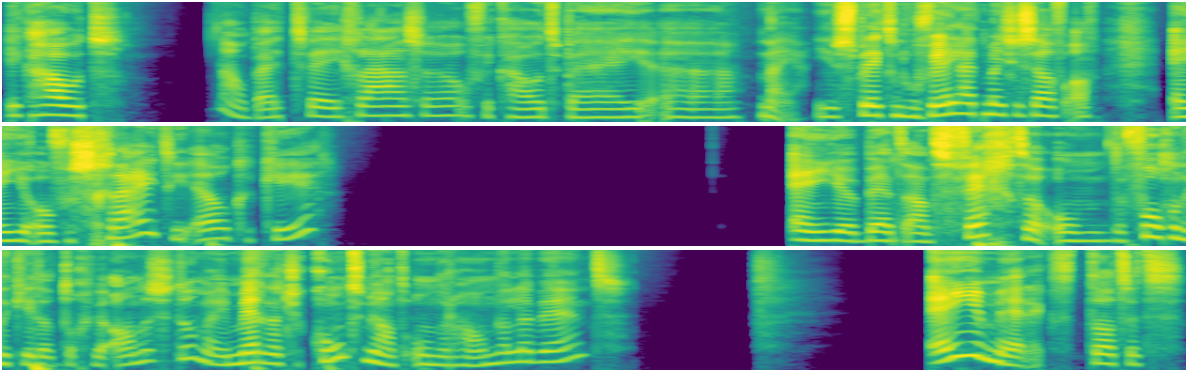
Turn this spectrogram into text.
ik hou het nou, bij twee glazen of ik hou het bij. eh, nou ja, je spreekt een hoeveelheid met jezelf af en je overschrijdt die elke keer. En je bent aan het vechten om de volgende keer dat toch weer anders te doen. Maar je merkt dat je continu aan het onderhandelen bent. En je merkt dat het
